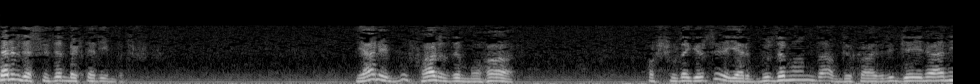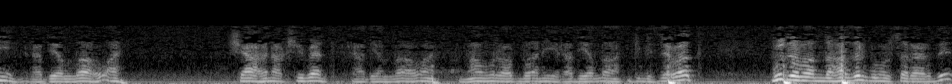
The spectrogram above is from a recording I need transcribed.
Benim de sizden beklediğim budur. Yani bu farz-ı muhal Bak şurada görsene yer bu zamanda Abdülkadir Geylani radıyallahu anh Şahın Akşibend radıyallahu anh Mahmur Rabbani radıyallahu anh gibi zevat bu zamanda hazır bulunsalardı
